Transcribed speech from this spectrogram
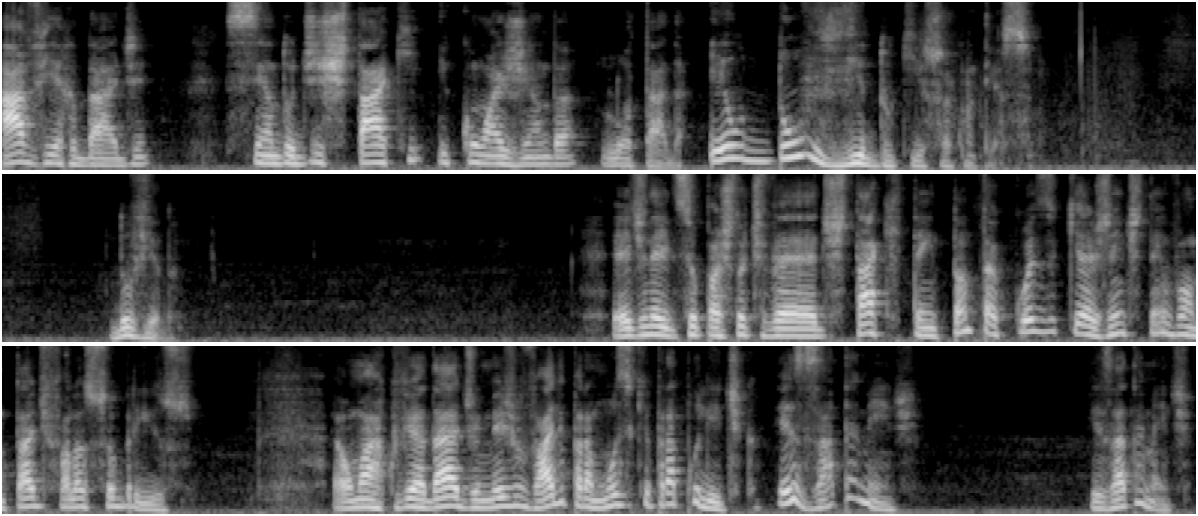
a verdade sendo destaque e com agenda lotada. Eu duvido que isso aconteça. Duvido. Edneide, se o pastor tiver destaque, tem tanta coisa que a gente tem vontade de falar sobre isso. É o marco verdade, o mesmo vale para a música e para a política. Exatamente. Exatamente.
